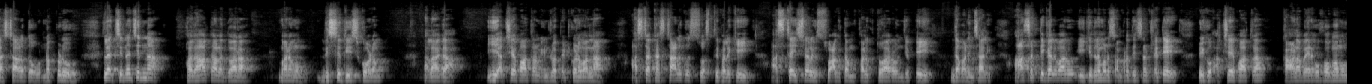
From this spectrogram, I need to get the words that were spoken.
కష్టాలతో ఉన్నప్పుడు ఇలా చిన్న చిన్న పదార్థాల ద్వారా మనము దిష్టి తీసుకోవడం అలాగా ఈ అక్షయపాత్రం ఇంట్లో పెట్టుకోవడం వలన అష్ట కష్టాలకు స్వస్తి పలికి అష్టైశ్వర్యాలకు స్వాగతం పలుకుతారు అని చెప్పి గమనించాలి. ఆసక్తి గలవారు ఈ కిందమును సంప్రదించినట్లయితే మీకు అక్షయపాత్ర కాళభైరవ హోమము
